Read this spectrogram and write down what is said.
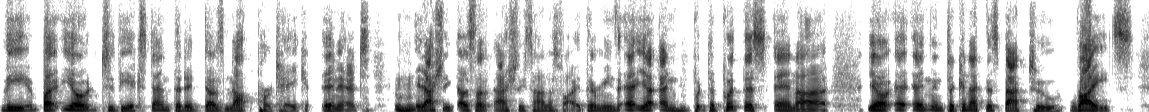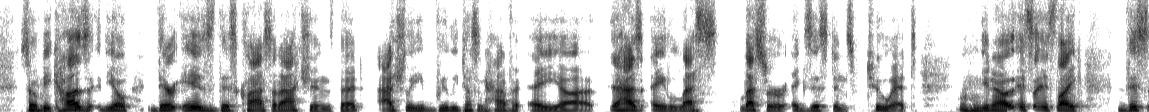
the but you know to the extent that it does not partake in it Mhm. it actually doesn't actually satisfy there means uh, yeah and Mm-hmm. put to put this in uh you know and, and to connect this back to rights so Mhm. because you know there is this class of actions that actually really doesn't have a uh it has a less lesser existence to it Mhm. you know it's it's like this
